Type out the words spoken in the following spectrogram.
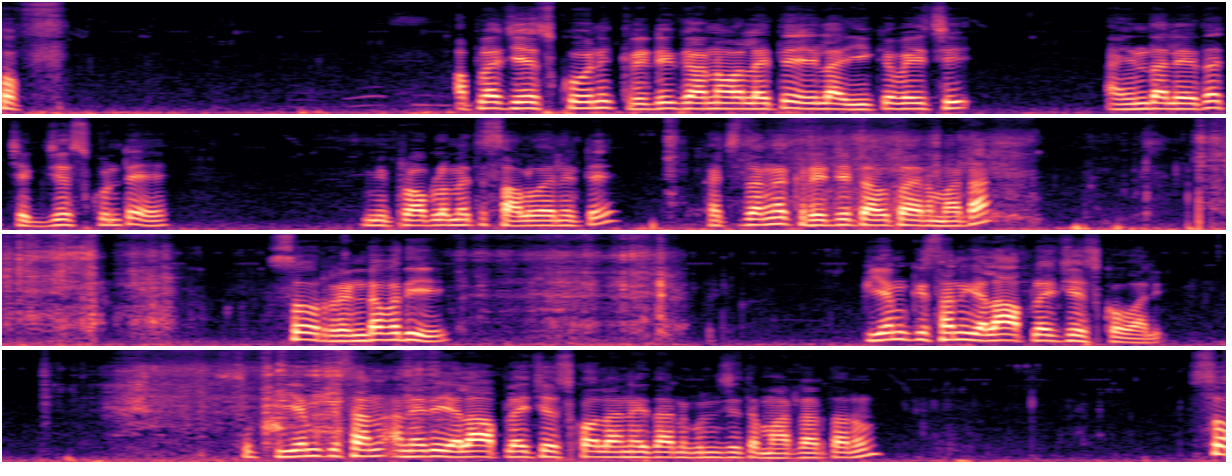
సో అప్లై చేసుకొని క్రెడిట్ కాని వాళ్ళైతే ఇలా ఈకేవైసీ అయిందా లేదా చెక్ చేసుకుంటే మీ ప్రాబ్లం అయితే సాల్వ్ అయినట్టే. ఖచ్చితంగా క్రెడిట్ అవుతాయి అన్నమాట సో రెండవది పిఎం కిసాన్ ఎలా అప్లై చేసుకోవాలి? సో పిఎం కిసాన్ అనేది ఎలా అప్లై చేసుకోవాలనే దాని గురించి అయితే మాట్లాడతాను. సో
